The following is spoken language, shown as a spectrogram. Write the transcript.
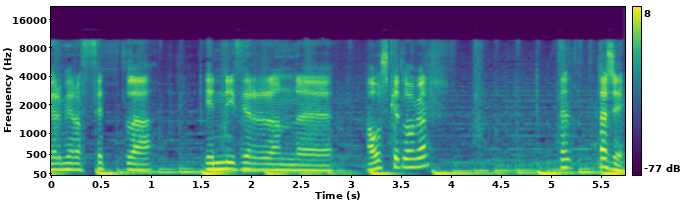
við erum hér að fylla inn í fyrir hann uh, áskell okkar. Þessi.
